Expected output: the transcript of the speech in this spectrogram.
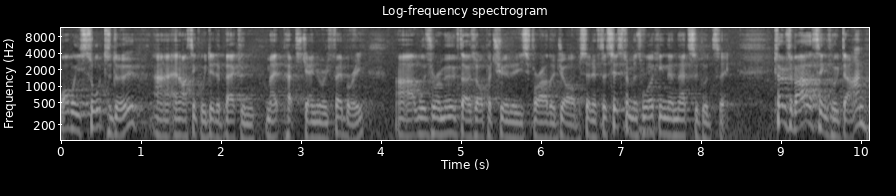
What we sought to do, uh, and I think we did it back in perhaps January, February, uh, was remove those opportunities for other jobs. And if the system is working, then that's a good thing. In terms of other things we've done,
